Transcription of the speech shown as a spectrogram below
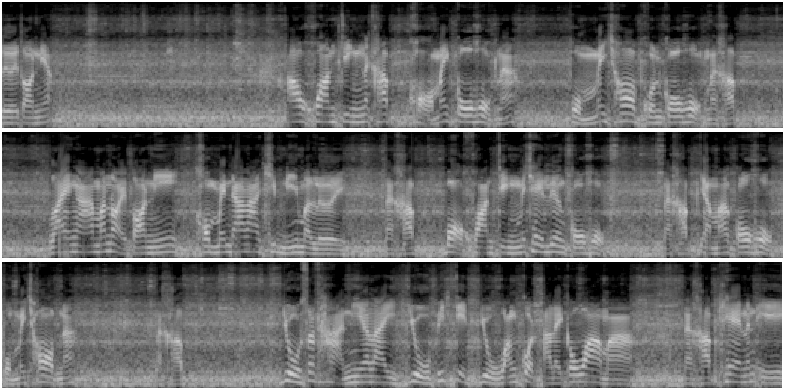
เลยตอนเนี้ยเอาความจริงนะครับ ขอไม่โกหกนะ ผมไม่ชอบคนโกหกนะครับ รายงานมาหน่อยตอนนี้คอมเมนต์ด้านล่างคลิปนี้มาเลยนะครับ บอกความจริงไม่ใช่เรื่องโกหกนะครับ อย่ามาโกหก ผมไม่ชอบนะนะครับ อยู่สถานีอะไรอยู่พิจิตรอยู่วังกดอะไรก็ว่ามานะครับ แค่นั้นเอง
